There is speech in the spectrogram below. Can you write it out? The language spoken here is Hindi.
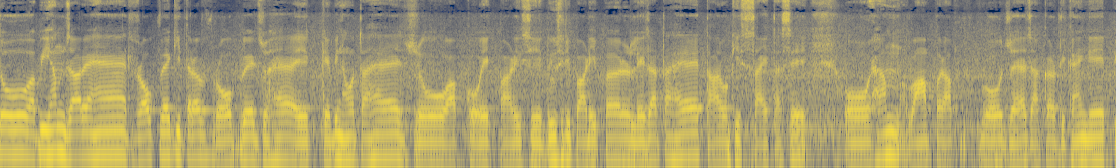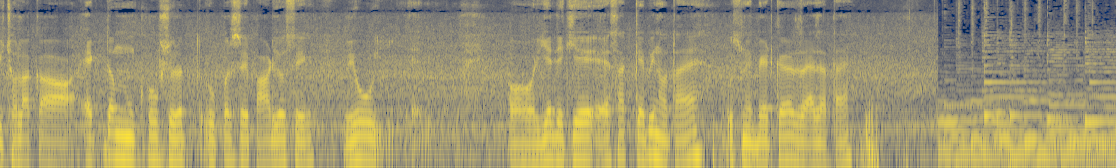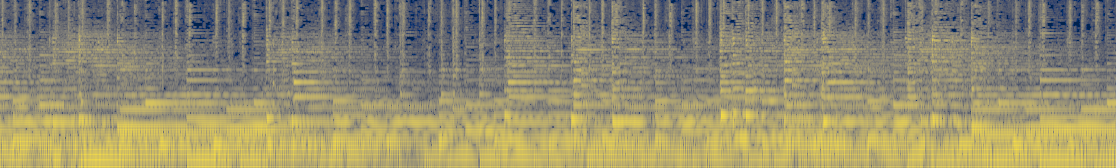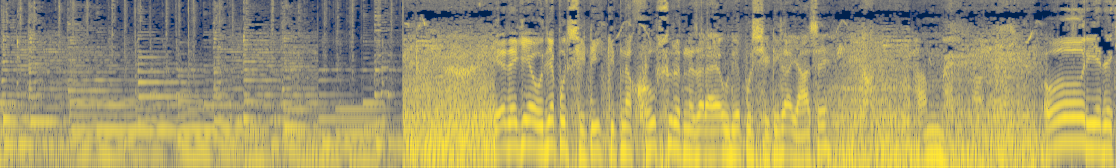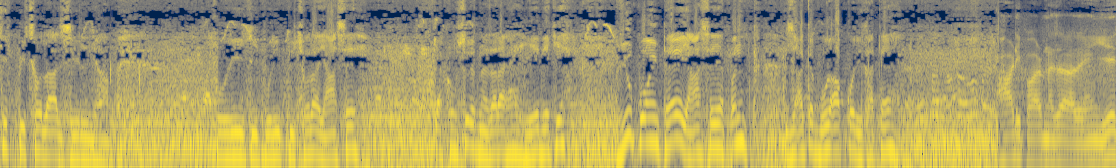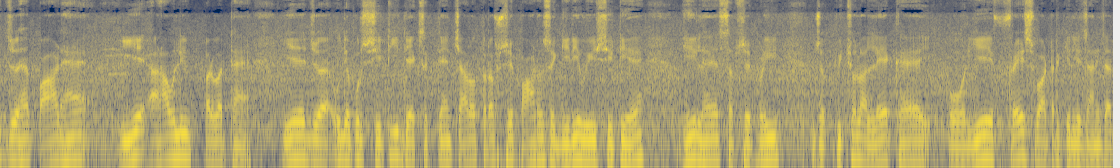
तो अभी हम जा रहे हैं रोप वे की तरफ़। रोप वे जो है, एक केबिन होता है जो आपको एक पहाड़ी से दूसरी पहाड़ी पर ले जाता है तारों की सहायता से। और हम वहाँ पर आपको जो है, जाकर दिखाएँगे पिछोला का एकदम खूबसूरत ऊपर से पहाड़ियों से व्यू। और ये देखिए, ऐसा केबिन होता है, उसमें बैठकर जाया जाता है। ये देखिए उदयपुर सिटी, कितना खूबसूरत नज़र आया उदयपुर सिटी का यहाँ से। हम और ये देखिए पिछोला झील यहाँ पे। पूरी की पूरी पिछोला यहाँ से। क्या खूबसूरत नज़ारा है ये देखिए। व्यू पॉइंट है यहाँ से अपन जाकर पूरा आपको दिखाते हैं। पहाड़ी पहाड़ नज़र आ रहे हैं। ये जो है पहाड़ हैं, ये अरावली पर्वत हैं। ये जो है उदयपुर सिटी देख सकते हैं। चारों तरफ़ से पहाड़ों से गिरी हुई सिटी है। झील है, सबसे बड़ी जो पिछोला लेक है और ये फ्रेश वाटर के लिए जानी जाती है।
